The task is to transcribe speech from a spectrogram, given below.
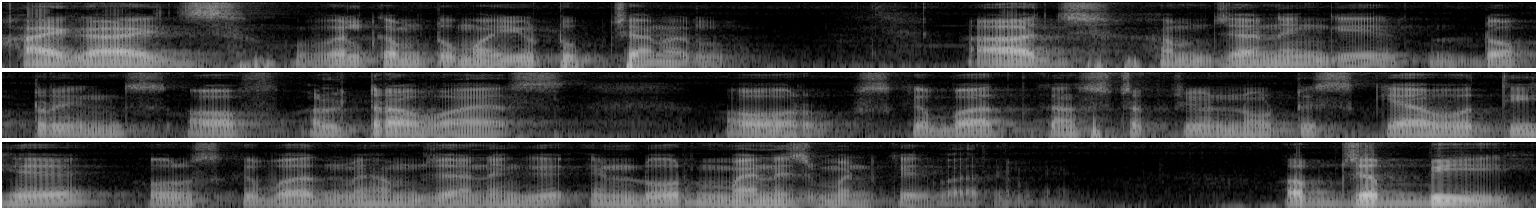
Hi guys welcome to my YouTube channel आज हम जानेंगे डॉक्ट्रिन्स ऑफ़ अल्ट्रा वायर्स और उसके बाद कंस्ट्रक्टिव नोटिस क्या होती है और उसके बाद में हम जानेंगे इंडोर मैनेजमेंट के बारे में। अब जब भी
